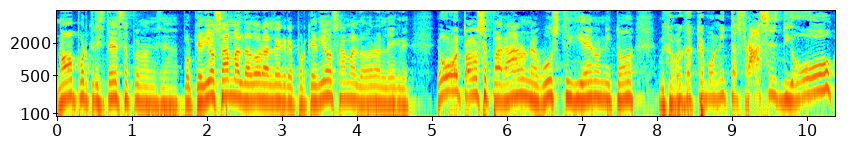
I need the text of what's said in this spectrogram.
No por tristeza, pero porque Dios ama al dador alegre, porque Dios ama al dador alegre. Oh, todos se pararon a gusto y dieron y todo. Me dijo, oiga, qué bonitas frases dio.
